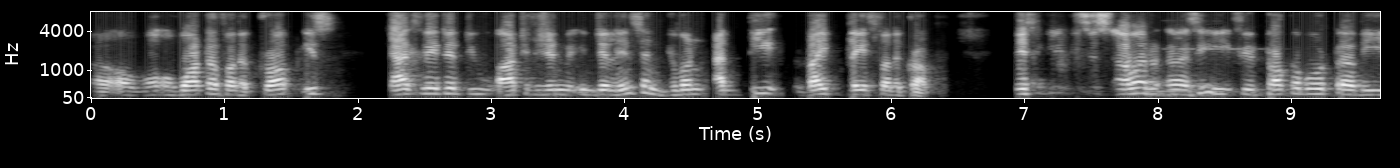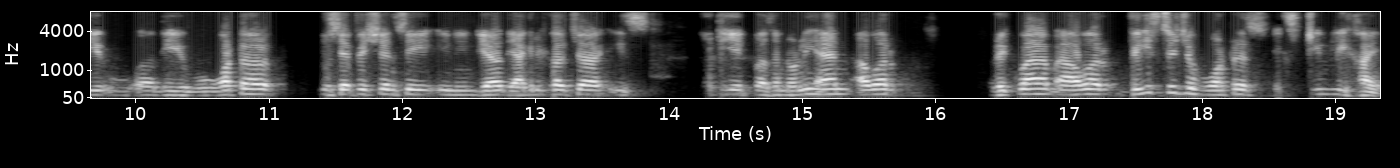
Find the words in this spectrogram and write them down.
of water for the crop is calculated to artificial intelligence and given at the right place for the crop basically, this is our, uh, see, if you talk about uh, the, uh, the water use efficiency in India, the agriculture is 38% only, and our require, our wastage of water is extremely high.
